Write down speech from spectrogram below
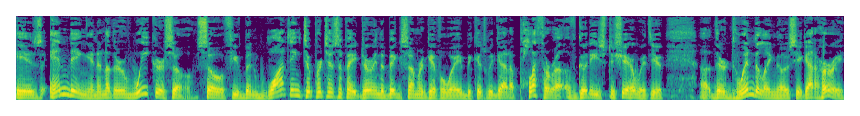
is ending in another week or so. So if you've been wanting to participate during the big summer giveaway because we got a plethora of goodies to share with you, uh, they're dwindling though, so you got to hurry.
